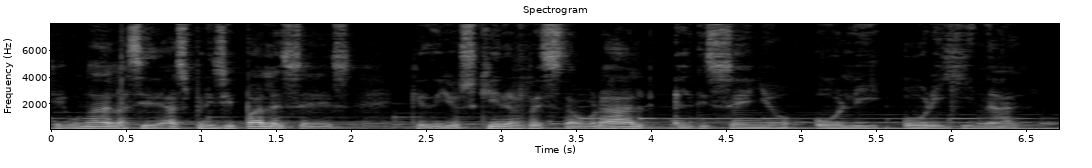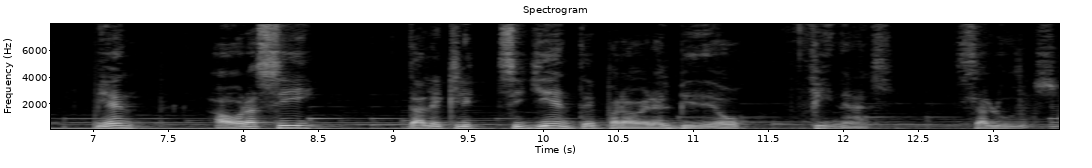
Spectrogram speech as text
que una de las ideas principales es que Dios quiere restaurar el diseño original. Bien, ahora sí, dale clic siguiente para ver el video final. Saludos.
